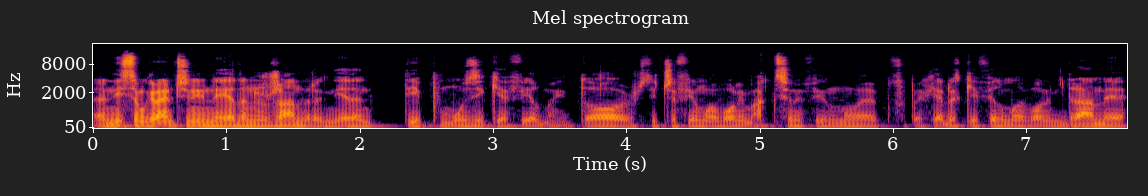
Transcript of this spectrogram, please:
Uh, nisam ograničen ni na jedan žanr, ni jedan tip muzike, filma i to. Što tiče filmova, volim akcione filmove, superherojske filmove, volim drame,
